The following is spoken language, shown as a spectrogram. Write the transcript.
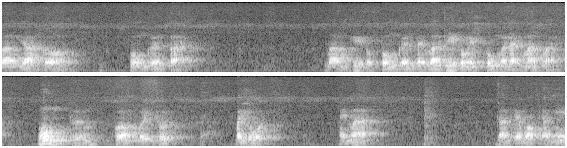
บางอย่างก็ปรุงเกินไป บางที่ก็ปรุงเกินไป บางที่ก็ไม่ปรุงอะไรมากกว่ามุ่งถึงความบริสุทธิ์ประโยชน์ให้มากอยากจะบอกอย่างนี้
